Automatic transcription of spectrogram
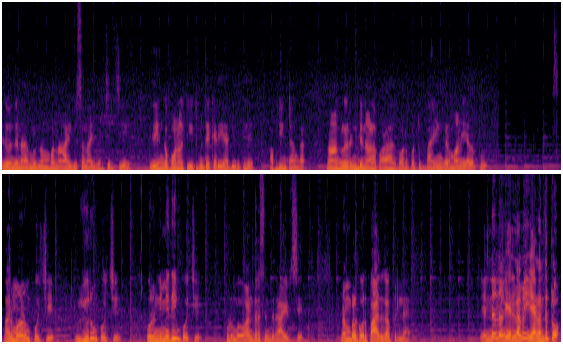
இது வந்து நார்மல் நம்ம நாய் விஷ நாய் கடிச்சிருச்சு இது எங்கே போனாலும் ட்ரீட்மெண்ட்டே கிடையாது இதுக்கு அப்படின்ட்டாங்க. நாங்களும் ரெண்டு நாளாக படாது பாடுபட்டு பயங்கரமான இழப்பு. வருமானம் போச்சு உயிரும் போச்சு ஒரு நிம்மதியும் போச்சு குடும்பம் வந்தர சிந்தர ஆயிடுச்சு. நம்மளுக்கு ஒரு பாதுகாப்பு இல்லை. என்ன நாங்கள் எல்லாமே இழந்துட்டோம்.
